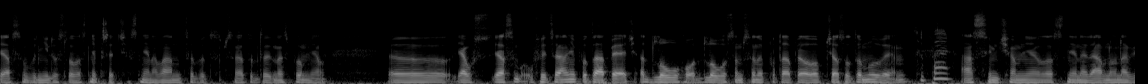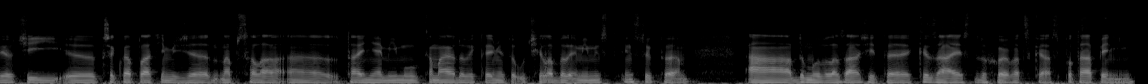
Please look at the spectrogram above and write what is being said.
já jsem od ní dostal vlastně předčasně na Vánoce, protože jsem se na to teď nespomněl. Uh, já, už, já jsem oficiálně potápěč a dlouho, dlouho jsem se nepotápěl, občas o tom mluvím. Super. A Simča mě vlastně nedávno na výročí uh, překvapila tím, že napsala uh, tajně mýmu kamarádovi, který mě to učil a byl i mým instruktorem a domluvila zážitek zájezd do Chorvatska s potápěním.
